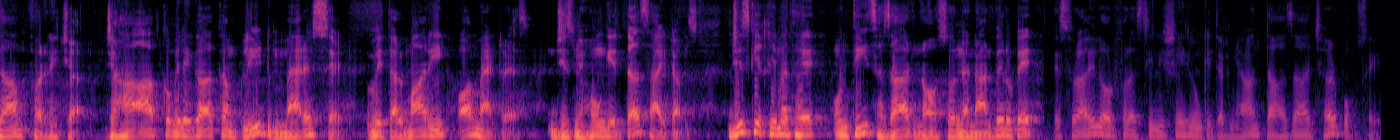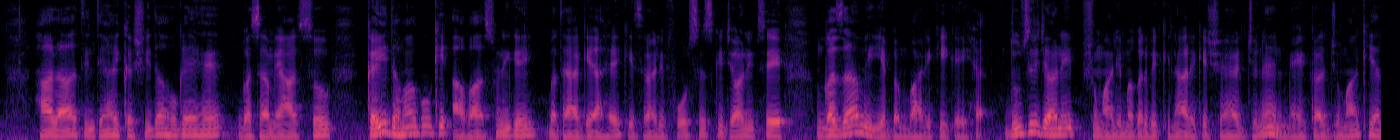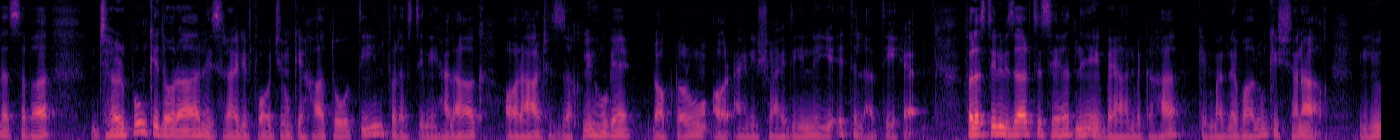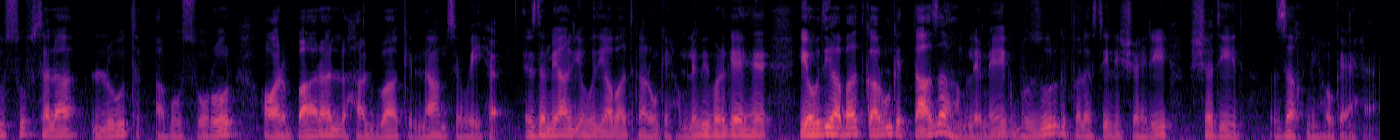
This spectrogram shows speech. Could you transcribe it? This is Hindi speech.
निज़ाम फर्नीचर जहाँ आपको मिलेगा कंप्लीट मैरिज सेट विद अलमारी और मैट्रेस जिसमें होंगे 10 आइटम्स जिसकी कीमत है उनतीस हज़ार नौ सौ निन्यानवे रुपए। इसराइल और फलस्तीनी शहरियों के दरमियान ताज़ा झड़पों से हालात इंतहाई कशीदा हो गए हैं। गजा में आज सुबह कई धमाकों की आवाज़ सुनी गई। बताया गया है कि इसराइली फोर्सेस की जानब से गजा में ये बमबारी की गई है। दूसरी जानब, शुमाली मगरबी किनारे के शहर जुनैन में कल जुमा की अला सभा। झड़पों के दौरान इसराइली फौजियों के हाथों तीन फ़लस्तनी हलाक और आठ जख्मी हो गए। डॉक्टरों और आइनी शाहिदीन ने यह इतला दी है। फ़लस्तीनी वजारत सेहत ने एक बयान में कहा कि मरने वालों की शनाख्त यूसुफ सलाह, लूथ, अबू सुरूर और बारल हलवा के नाम से हुई है इस दरमियान यहूदी आबादकारों के हमले भी बढ़ गए हैं यहूदी आबादकारों के ताज़ा हमले में एक बुजुर्ग फ़लस्तीनी शहरी शदीद ज़ख्मी हो गए हैं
